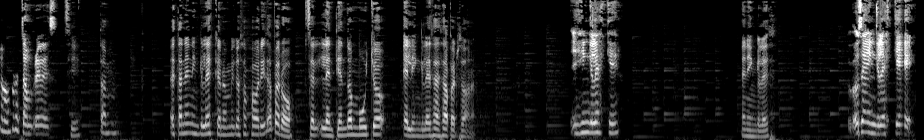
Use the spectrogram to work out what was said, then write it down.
No, pero están breves. Sí, están, están en inglés, que no es mi cosa favorita, pero se- le entiendo mucho el inglés a esa persona. ¿Es inglés qué? En inglés, O sea, inglés qué?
